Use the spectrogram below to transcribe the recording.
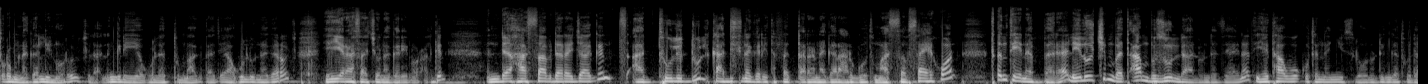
ጥሩም ነገር ሊኖረው ይችላል። እንግዲህ የሁለቱም አቅጣጫ ሁሉ ነገሮች የየራሳቸው ነገር ይኖራል። ግን እንደ ሀሳብ ደረጃ ግን ትውልዱ ከአዲስ ነገር የተፈጠረ ነገር አድርጎት ማሰብ ሳይሆን ጥንት የነበረ ሌሎችም በጣም ብዙ እንዳሉ እንደዚህ አይነት የታወቁት እነኚህ ስለሆኑ ድንገት ወደ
